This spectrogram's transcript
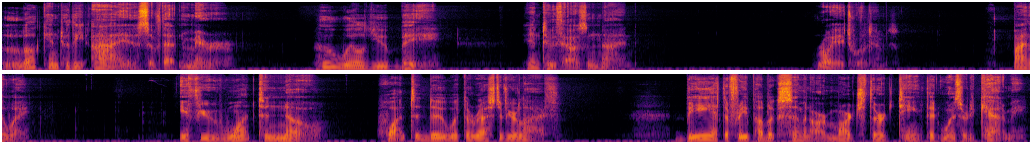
Look into the eyes of that mirror. Who will you be? In 2009. Roy H. Williams. By the way, if you want to know what to do with the rest of your life, be at the Free Public Seminar March 13th at Wizard Academy.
